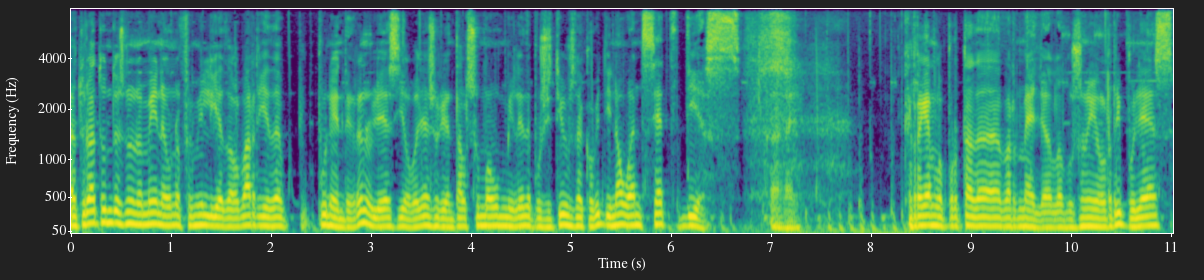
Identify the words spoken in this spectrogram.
Ha aturat un desnonament a una família del barri de Ponent de Granollers i el Vallès Oriental suma un miler de positius de Covid-19 en 7 dies. Carai. Carreguem la portada vermella, la Bosona i el Ripollès.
